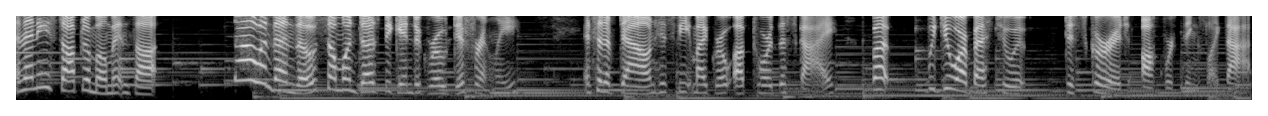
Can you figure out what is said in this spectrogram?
And then he stopped a moment and thought, Now and then, though, someone does begin to grow differently. Instead of down, his feet might grow up toward the sky, but we do our best to uh, discourage awkward things like that.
